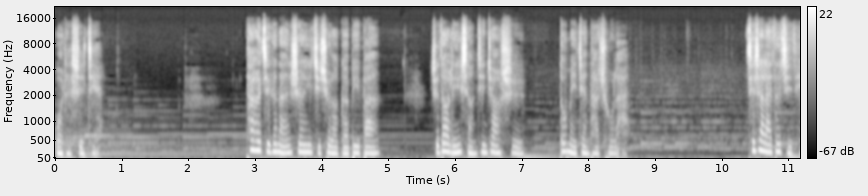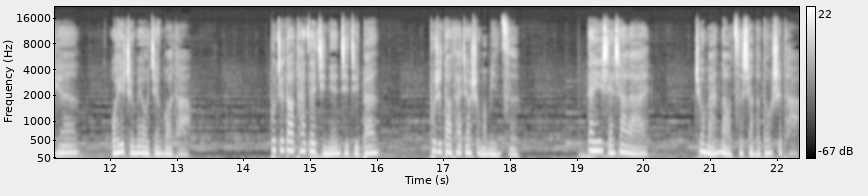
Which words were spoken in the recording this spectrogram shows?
我的世界。他和几个男生一起去了隔壁班，直到临想进教室，都没见他出来。接下来的几天，我一直没有见过他，不知道他在几年级几班，不知道他叫什么名字。但一闲下来，就满脑子想的都是他。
